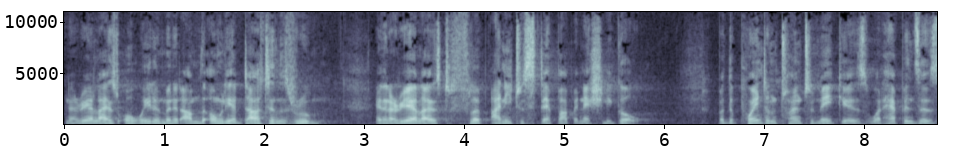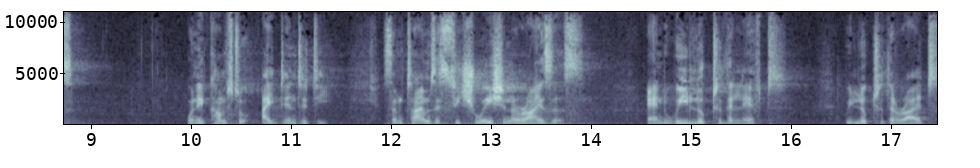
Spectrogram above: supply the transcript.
and I realized, oh, wait a minute, I'm the only adult in this room. And then I realized, flip, I need to step up and actually go. But the point I'm trying to make is what happens is when it comes to identity, sometimes a situation arises and we look to the left, we look to the right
